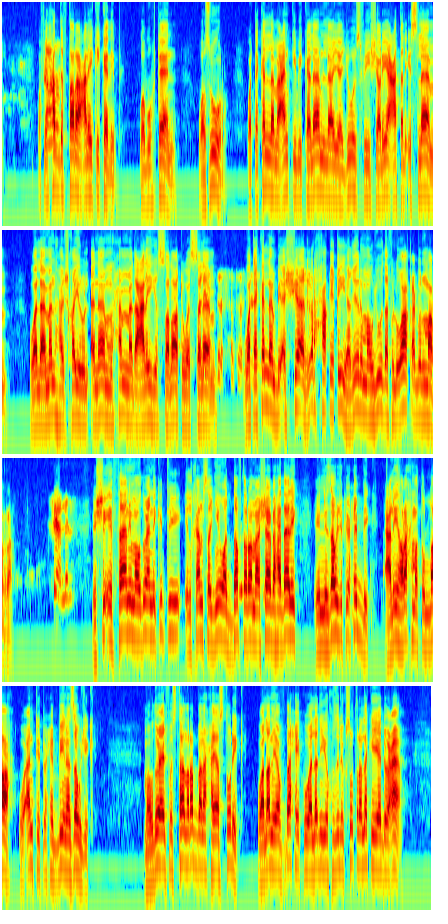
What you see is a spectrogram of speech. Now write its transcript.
وفي آه. حد افترى عليك كذب وبهتان وزور وتكلم عنك بكلام لا يجوز في شريعة الإسلام ولا منهج خير الأنام محمد عليه الصلاة والسلام. وتكلم بأشياء غير حقيقية غير موجودة في الواقع بالمرة. فعلا. الشيء الثاني موضوع إنك أنت الخمسة جنيه والدفتر وما شابه ذلك إن زوجك يحبك عليه رحمة الله وأنت تحبين زوجك. موضوع الفستان ربنا حيسترك ولن يفضحك ولن يخذلك. سترة لك يا دعاء.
